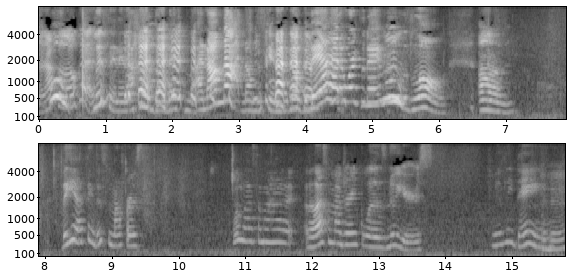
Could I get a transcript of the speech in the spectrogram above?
I feel okay. Listen, and, I, and I'm not. No, I'm just kidding. But no, the day I had to work today, woo, was long. Um, but yeah, I think this is my first. When last time I had? The last time I drank was New Year's. Really? Dang. Mm-hmm.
